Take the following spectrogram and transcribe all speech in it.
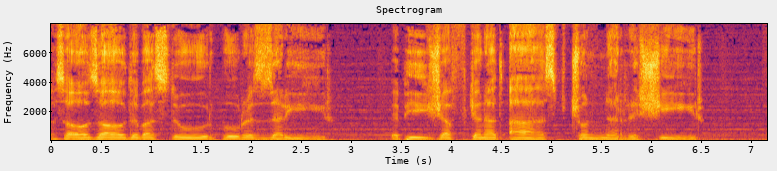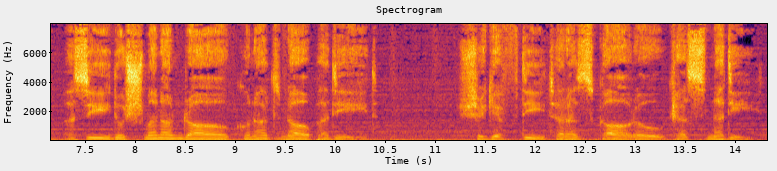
پس آزاد بستور پور زریر به پیش افکند اسب چون نر شیر. پسی دشمنان را کند ناپدید شگفتی تر از کار و کس ندید.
